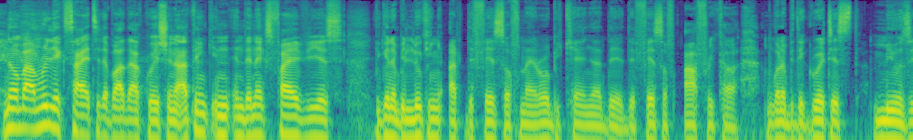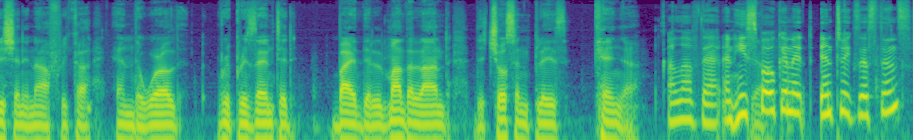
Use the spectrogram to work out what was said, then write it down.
No, but I'm really excited about that question. I think in, in the next five years, you're going to be looking at the face of Nairobi, Kenya, the, the face of Africa. I'm going to be the greatest musician in Africa and the world represented by the motherland, the chosen place, Kenya. I love that. And he's Yeah. spoken it into existence.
